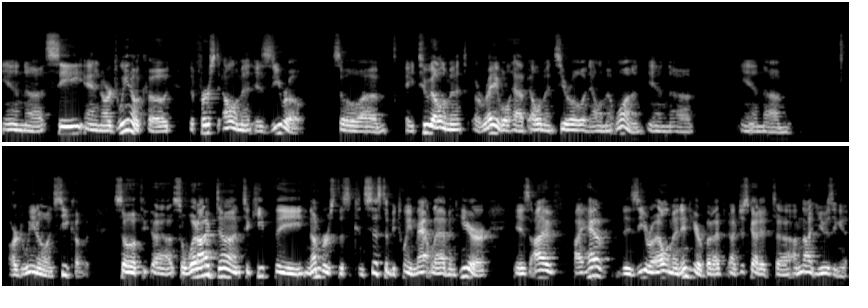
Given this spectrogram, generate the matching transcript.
In uh, C and in Arduino code, the first element is zero. So um, a two element array will have element zero and element one in, uh, in um, Arduino and C code. So, if, uh, so what I've done to keep the numbers this consistent between MATLAB and here is I've I have the zero element in here, but I've, I've just got it. Uh, I'm not using it.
